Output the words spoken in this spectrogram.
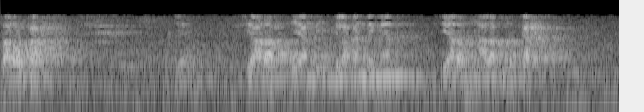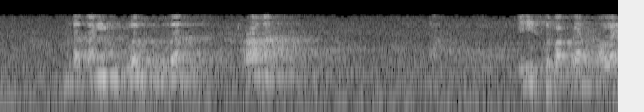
barokah. Ya, ziarah yang diistilahkan dengan ziarah mengalap berkah. Mendatangi kuburan-kuburan keramat. Nah, ini disebabkan oleh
